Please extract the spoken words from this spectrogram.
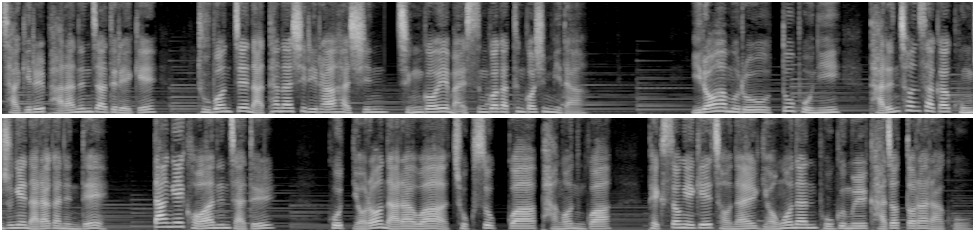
자기를 바라는 자들에게 두 번째 나타나시리라 하신 증거의 말씀과 같은 것입니다. 이러함으로 또 보니 다른 천사가 공중에 날아가는데 땅에 거하는 자들 곧 여러 나라와 족속과 방언과 백성에게 전할 영원한 복음을 가졌더라라고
